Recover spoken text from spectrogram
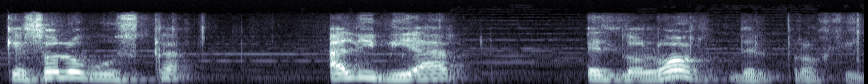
que solo busca aliviar el dolor del prójimo,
